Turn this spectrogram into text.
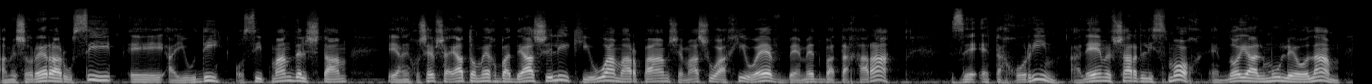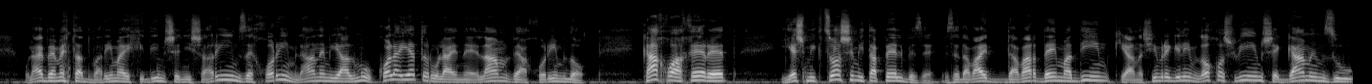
המשורר הרוסי, אה, היהודי, אוסיפ מנדלשטם, אה, אני חושב שהיה תומך בדעה שלי, כי הוא אמר פעם שמה שהוא הכי אוהב באמת בתחרה, זה את החורים, עליהם אפשר לסמוך, הם לא ייעלמו לעולם. אולי באמת הדברים היחידים שנשארים זה חורים, לאן הם ייעלמו? כל היתר אולי נעלם והחורים לא. כך או אחרת, יש מקצוע שמטפל בזה, וזה דבר, דבר די מדהים, כי אנשים רגילים לא חושבים שגם אם זו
